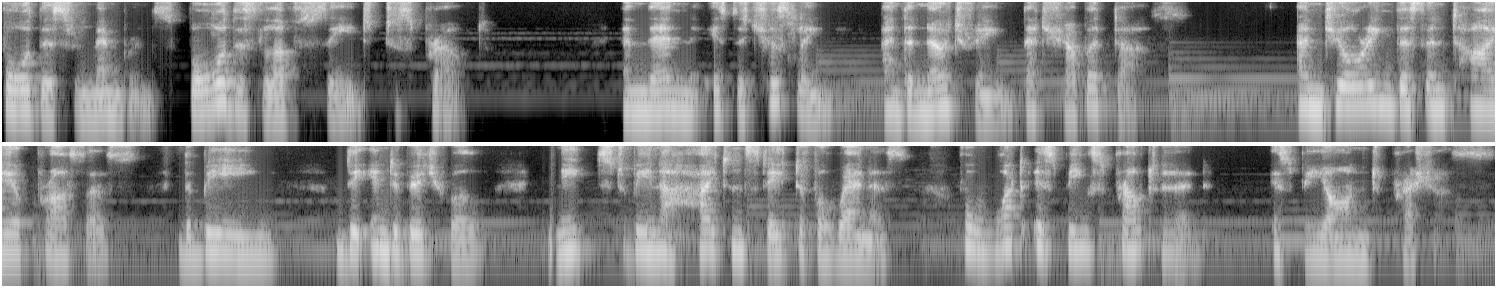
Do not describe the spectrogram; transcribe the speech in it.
for this remembrance, for this love seed to sprout. And then is the chiseling and the nurturing that Shabad does. And during this entire process, the being, the individual, needs to be in a heightened state of awareness for what is being sprouted is beyond precious.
